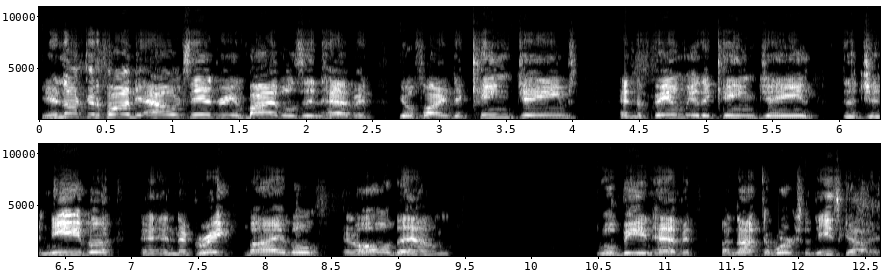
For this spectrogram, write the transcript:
You're not going to find the Alexandrian Bibles in heaven. You'll find the King James and the family of the King James, the Geneva and the Great Bible, and all them will be in heaven, but not the works of these guys.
